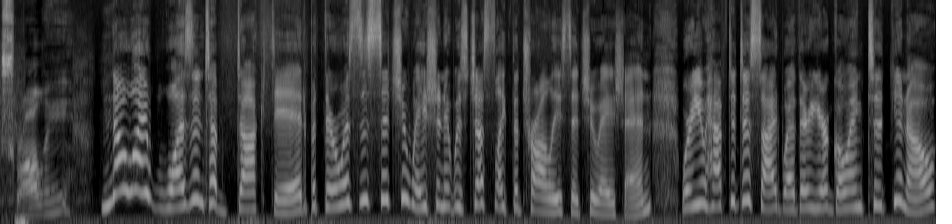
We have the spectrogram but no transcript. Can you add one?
trolley No, I wasn't abducted, but there was this situation. It was just like the trolley situation where you have to decide whether you're going to, you know,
